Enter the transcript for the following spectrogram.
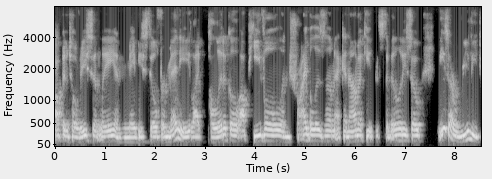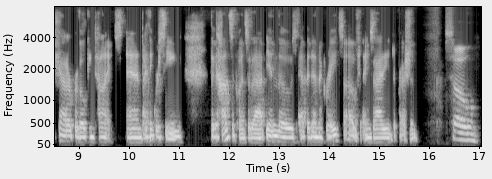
up until recently and maybe still for many like political upheaval and tribalism economic instability. So these are really chatter provoking times and i think we're seeing the consequence of that in those epidemic rates of anxiety and depression so,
